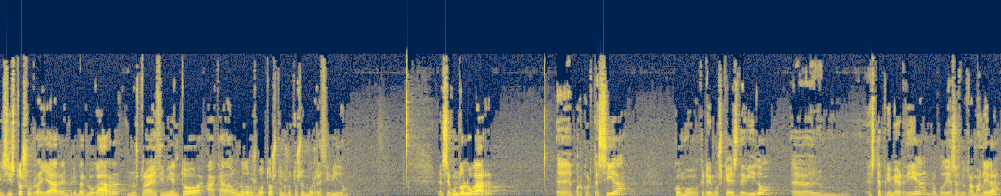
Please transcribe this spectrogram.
Insisto, subrayar en primer lugar nuestro agradecimiento a cada uno de los votos que nosotros hemos recibido. En segundo lugar, eh, por cortesía, como creemos que es debido, eh, este primer día, no podía ser de otra manera,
